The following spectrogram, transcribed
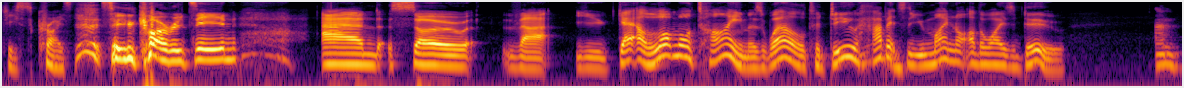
Jesus Christ! So you got a routine, and so that you get a lot more time as well to do habits that you might not otherwise do. And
